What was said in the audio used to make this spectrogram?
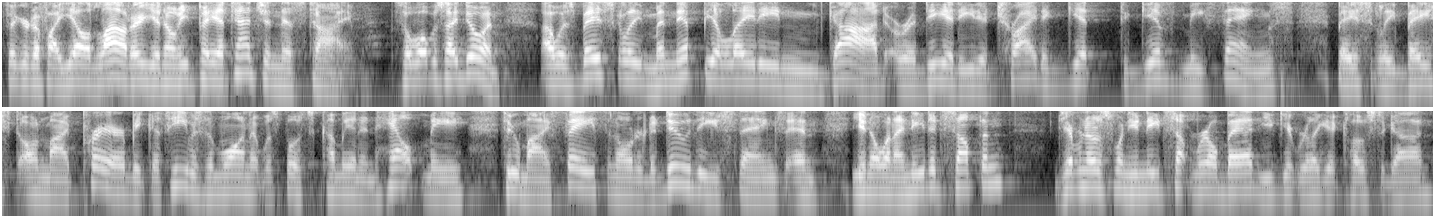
Figured if I yelled louder, you know, he'd pay attention this time. So what was I doing? I was basically manipulating God or a deity to try to get to give me things basically based on my prayer because he was the one that was supposed to come in and help me through my faith in order to do these things. And you know when I needed something, do you ever notice when you need something real bad, you get really get close to God?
